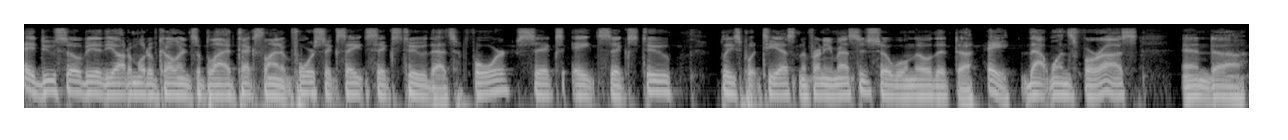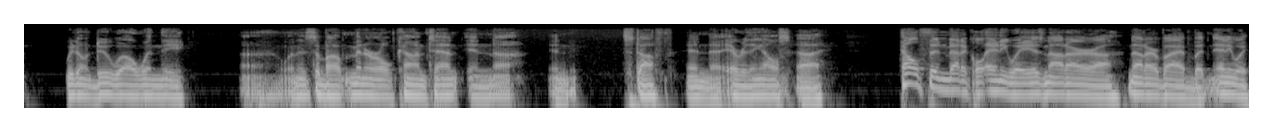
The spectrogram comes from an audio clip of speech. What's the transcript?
Hey, do so via the Automotive Color and Supply text line at 46862. That's 46862. Please put TS in the front of your message so we'll know that, uh, hey, that one's for us. And uh, we don't do well when the uh, when it's about mineral content in uh, in stuff and uh, everything else. Uh, health and medical, anyway, is not our uh, not our vibe. But anyway,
